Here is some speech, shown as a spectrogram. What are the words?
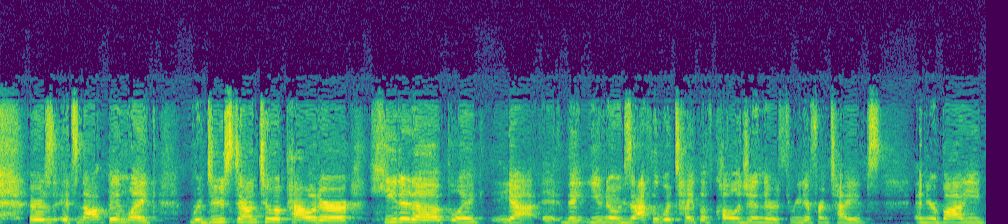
There's, it's not been like reduced down to a powder, heated up. Like, yeah, it, they, you know exactly what type of collagen. There are three different types, and your body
